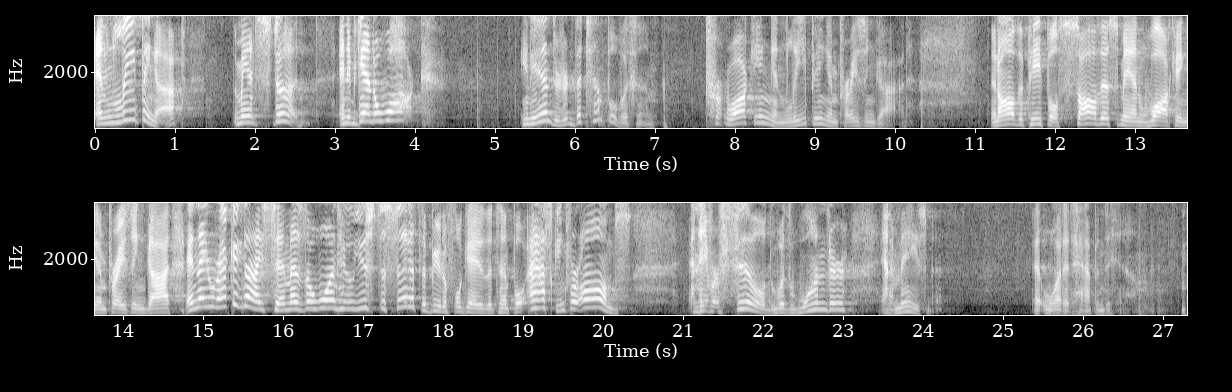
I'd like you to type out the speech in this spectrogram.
And leaping up, the man stood and he began to walk. And he entered the temple with them, walking and leaping and praising God. And all the people saw this man walking and praising God, and they recognized him as the one who used to sit at the beautiful gate of the temple asking for alms. And they were filled with wonder and amazement at what had happened to him.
